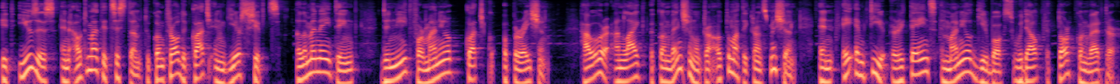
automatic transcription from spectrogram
It uses an automated system to control the clutch and gear shifts, eliminating the need for manual clutch operation. However, unlike a conventional tra automatic transmission, an AMT retains a manual gearbox without a torque converter.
